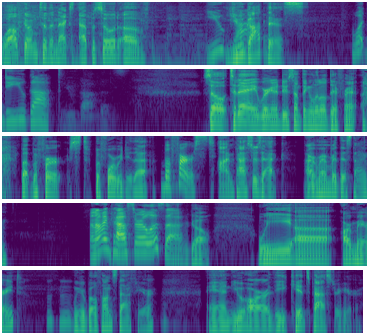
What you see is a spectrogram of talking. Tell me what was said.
Welcome to the next episode of You got, You Got it. This. What do you got? You got this. So today we're going to do something a little different, but first, before we do that, But first, I'm Pastor Zach. I remember this time. and I'm Pastor Alyssa. There we go. We uh, are married. Mhm. We are both on staff here, and you are the kids pastor here.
